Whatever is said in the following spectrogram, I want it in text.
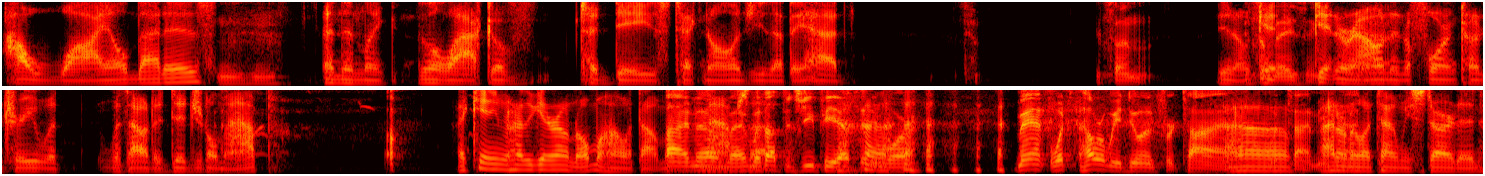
how wild that is. Mm-hmm. and then like the lack of today's technology that they had. It's on. You know, It's get- amazing. getting around Yeah. in a foreign country with without a digital map. I can't even hardly get around Omaha without my I know, man. up. Without the GPS anymore, man. What? How are we doing for time? what time? Uh, I don't got? know what time we started.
